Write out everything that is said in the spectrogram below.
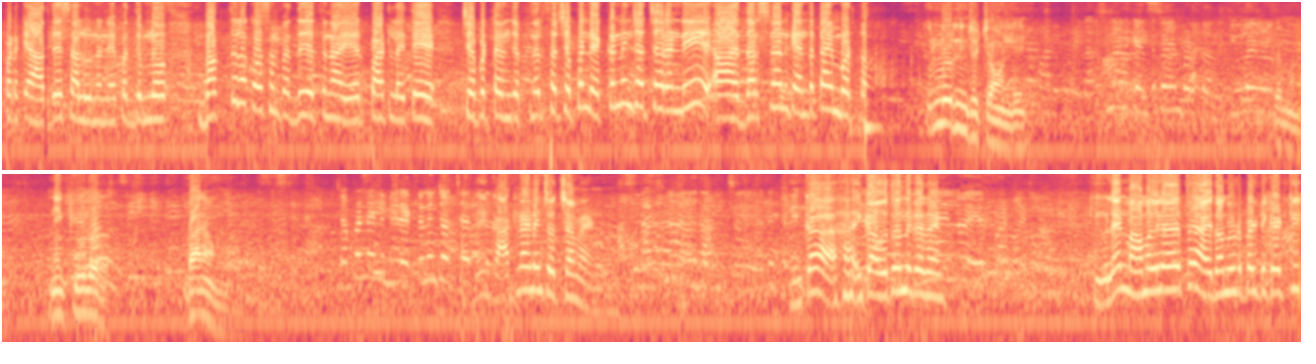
ఇప్పటికే ఆదేశాలు ఉన్న నేపథ్యంలో భక్తుల కోసం పెద్ద ఎత్తున ఏర్పాట్లు అయితే చేపట్టామని చెప్తున్నారు. సార్ చెప్పండి ఎక్కడి నుంచి వచ్చారండి? ఆ దర్శనానికి ఎంత టైం పడుతుంది? కుల్లూరు నుంచి వచ్చామండి. ఎంత టైం పడుతుంది? క్యూ లైన్ ఇక్కడే మనం. నేను క్యూలో బాగానే ఉంది చెప్పండి అండి మీరు ఎక్కడి నుంచి వచ్చారు? నేను కాకినాడ నుంచి వచ్చామండి దర్శనం ఎలా జరుగుతుంది? అదే, ఇంకా ఇంకా అవుతుంది కదండి. లైన్లో ఏర్పాట్లు ఎట్లా ఉన్నాయి? క్యూ లైన్ మామూలుగా అయితే ఐదు వందల రూపాయల టికెట్కి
